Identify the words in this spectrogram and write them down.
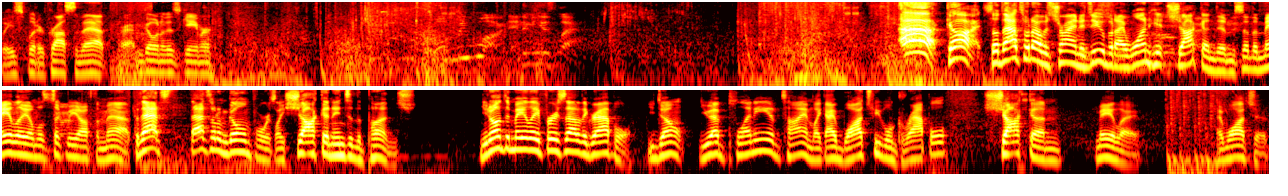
Wavesplitter across the map. All right, I'm going to this gamer. Only one enemy is left. Ah, God. So that's what I was trying to do, but I one-hit shotgunned him, so the melee almost took me off the map. But that's that's what I'm going for. It's like shotgun into the punch. You don't have to melee first out of the grapple. You don't. You have plenty of time. Like, I watch people grapple, shotgun, melee. I watch it.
